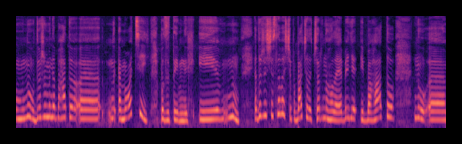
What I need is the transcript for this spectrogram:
ну, дуже в мене багато е, ну, емоцій позитивних. І ну, я дуже щаслива, що побачила чорного лебедя і багато ну, е,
